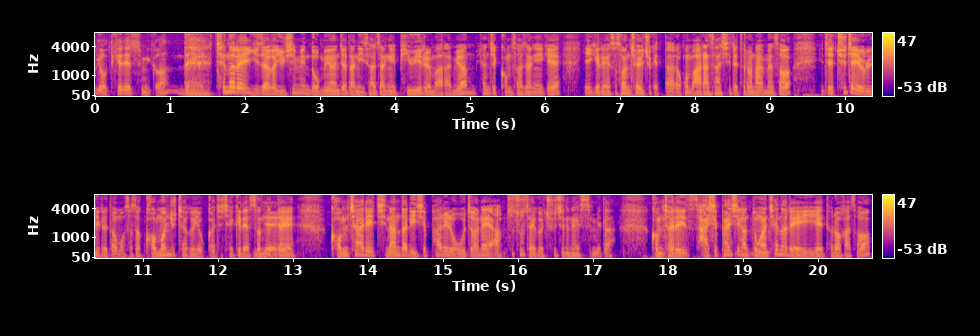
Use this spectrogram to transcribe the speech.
이게 어떻게 됐습니까? 네, 채널A 기자가 유시민 노무현 재단 이사장의 비위를 말하면 현직 검사장에게 얘기를 해서 선처해주겠다라고 말한 사실이 드러나면서 이제 취재 윤리를 넘어서서 검언 유착 의혹까지 제기됐었는데 네. 검찰이 지난달 28일 오전에 압수수색을 추진을 했습니다. 검찰이 48시간 동안 채널A에 들어가서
